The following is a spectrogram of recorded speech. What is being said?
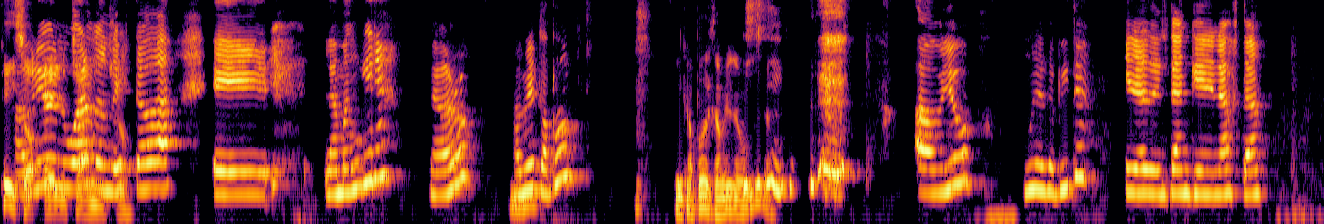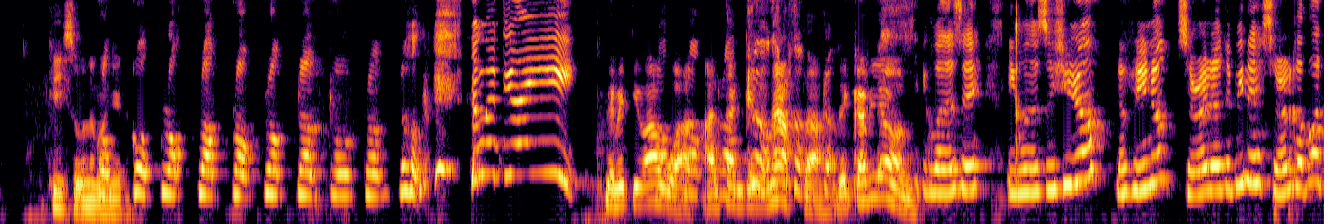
qué hizo abrió el el lugar chancho? donde estaba eh, la manguera, la agarró, abrió el capó, ¿El capó del camión de bomberos? abrió una tapita, era del tanque de nafta. ¿Qué hizo con la manguera? ¡Lo metió ahí! Le metió agua al tanque de nafta del camión. Y cuando se, y cuando se llenó, lo frenó, cerró la tapita, cerró el capot.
